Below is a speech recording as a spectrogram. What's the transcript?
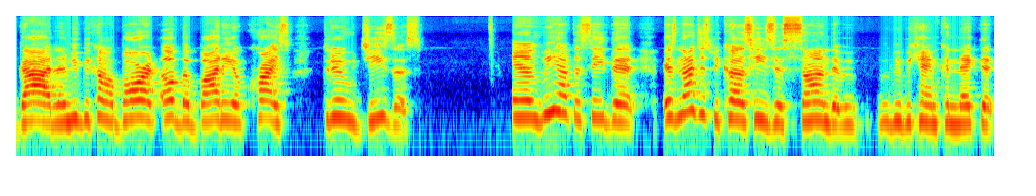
God and we become a part of the body of Christ through Jesus. And we have to see that it's not just because he's his son that we, we became connected,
